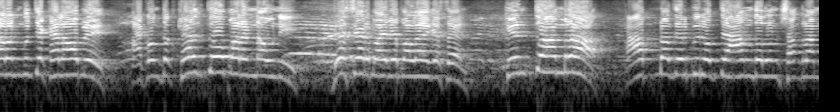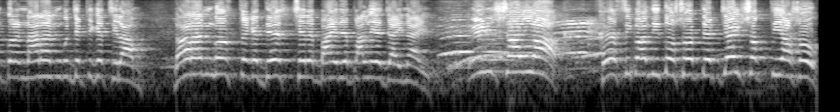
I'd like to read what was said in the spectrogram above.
নারায়ণগঞ্জে খেলা হবে। এখন তো খেলতেও পারেন না উনি। দেশের বাইরে পালায় গেছেন। কিন্তু আমরা আপনাদের বিরুদ্ধে আন্দোলন সংগ্রাম করে নারায়ণগঞ্জে টিকেছিলাম। নারায়ণগঞ্জ থেকে দেশ ছেড়ে বাইরে পালিয়ে যায় নাই। ইনশাল্লাহ ফেসিবাদী দোসরদের যেই শক্তি আসুক,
